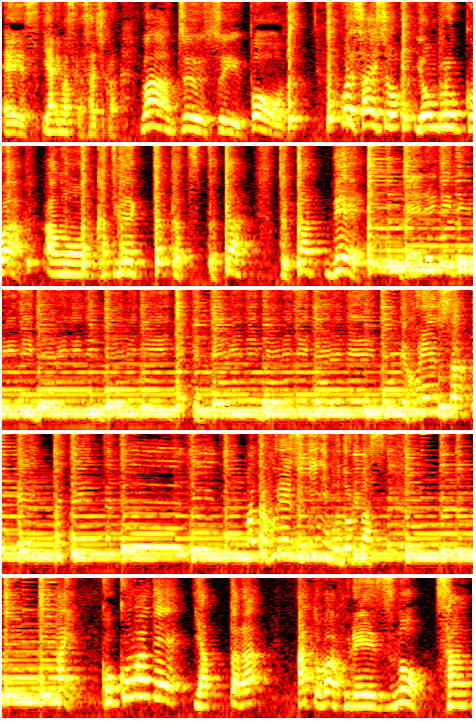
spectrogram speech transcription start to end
えー、やりますか、最初から。 one、two、three、four。これ最初、4ブロックは、あの、カッティングでタツタッタタタでデレデデレデデレデデレデデタカデレデデレデデレデでフレーズ3またフレーズ2に戻りますはいここまでやったらあとはフレーズの3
